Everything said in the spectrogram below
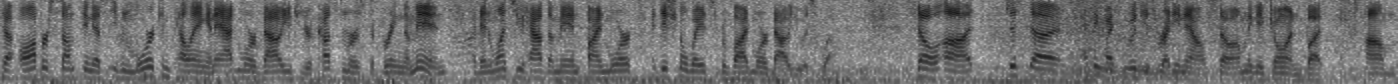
to offer something that's even more compelling and add more value to your customers to bring them in. And then once you have them in, find more additional ways to provide more value as well. So, uh, just uh, I think my smoothie is ready now, so I'm gonna get going. But um,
